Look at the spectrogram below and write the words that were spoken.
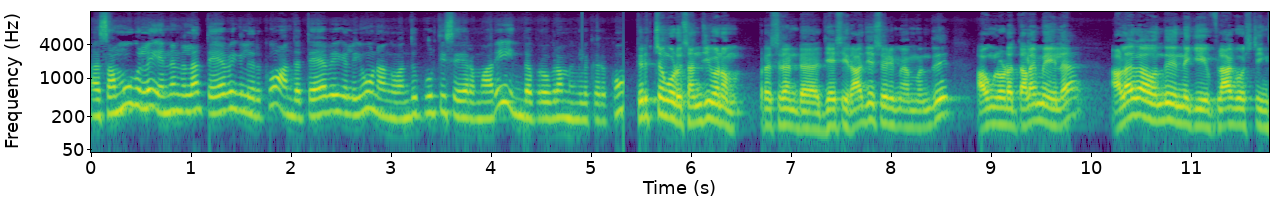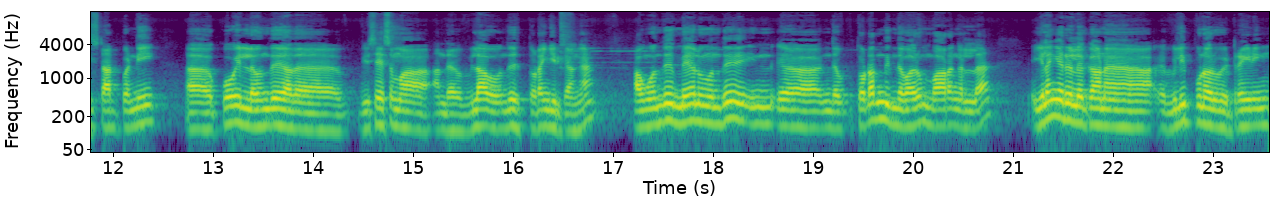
சமூகத்தில் என்னென்னலாம் தேவைகள் இருக்கோ அந்த தேவைகளையும் நாங்கள் வந்து பூர்த்தி செய்கிற மாதிரி இந்த ப்ரோக்ராம் எங்களுக்கு இருக்கும். Tiruchengode Sanjeevanam president JC Rajeswari ma'am வந்து அவங்களோட தலைமையில் அழகா வந்து இன்னைக்கு ஃப்ளாக் ஹோஸ்டிங் ஸ்டார்ட் பண்ணி கோயிலில் வந்து அதை விசேஷமாக அந்த விழாவை வந்து தொடங்கியிருக்காங்க. அவங்க வந்து மேலும் வந்து இந்த தொடர்ந்து இந்த வரும் வாரங்களில் இளைஞர்களுக்கான விழிப்புணர்வு ட்ரைனிங்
